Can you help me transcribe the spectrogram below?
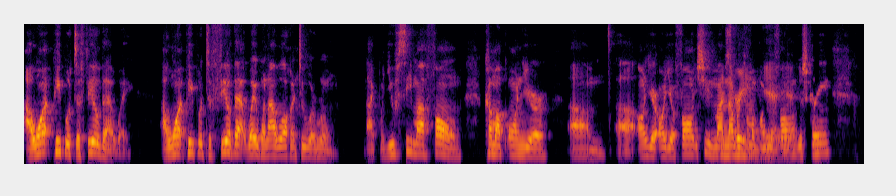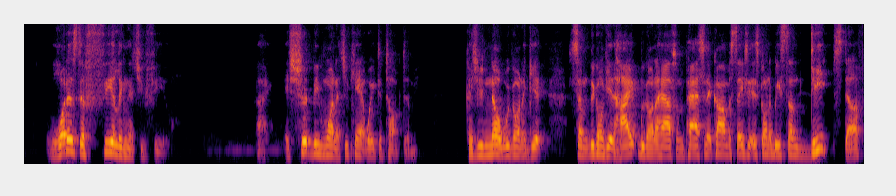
I want people to feel that way. I want people to feel that way when I walk into a room. Like when you see my phone come up on your um uh on your on your phone, you see my Your number screen, come up on yeah, your phone, yeah. your screen. What is the feeling that you feel? Right. It should be one that you can't wait to talk to me. Because you know we're gonna get some, we're gonna get hype, we're gonna have some passionate conversation. It's gonna be some deep stuff,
